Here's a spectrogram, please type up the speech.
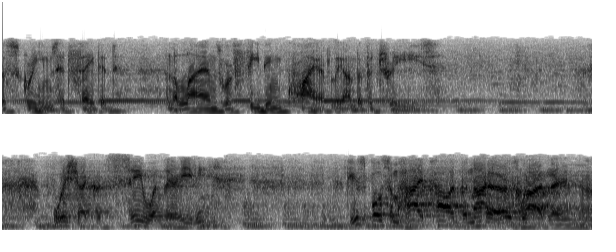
The screams had faded, and the lions were feeding quietly under the trees. Wish I could see what they're eating. Do you suppose some high-powered binoculars uh, would... Hardly, no.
